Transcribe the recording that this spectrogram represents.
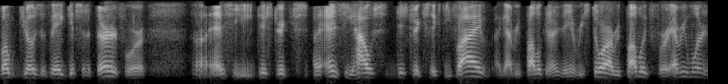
vote Joseph A. Gibson III for uh, NC District, uh, NC House District 65. I got Republican. I They restore our republic for everyone,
